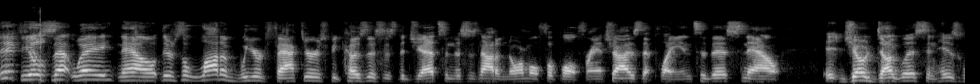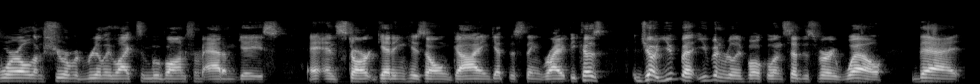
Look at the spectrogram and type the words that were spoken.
It feels that way. Now, there's a lot of weird factors because this is the Jets and this is not a normal football franchise that play into this. Now, it, Joe Douglas in his world, I'm sure, would really like to move on from Adam Gase and, and start getting his own guy and get this thing right. Because, Joe, you've been, you've been really vocal and said this very well that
